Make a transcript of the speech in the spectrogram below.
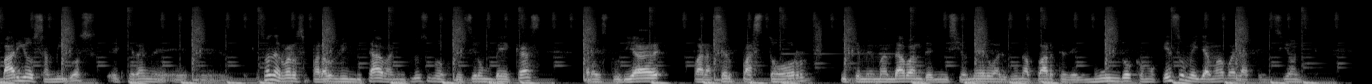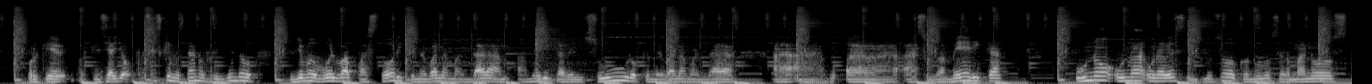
varios amigos eh, que eran eh, eh, son hermanos separados, me invitaban, incluso me ofrecieron becas para estudiar, para ser pastor y que me mandaban de misionero a alguna parte del mundo, como que eso me llamaba la atención, porque, porque decía yo, pues es que me están ofreciendo que yo me vuelva pastor y que me van a mandar a, América del Sur o que me van a mandar a, a, Sudamérica. Uno, una, una vez incluso con unos hermanos,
